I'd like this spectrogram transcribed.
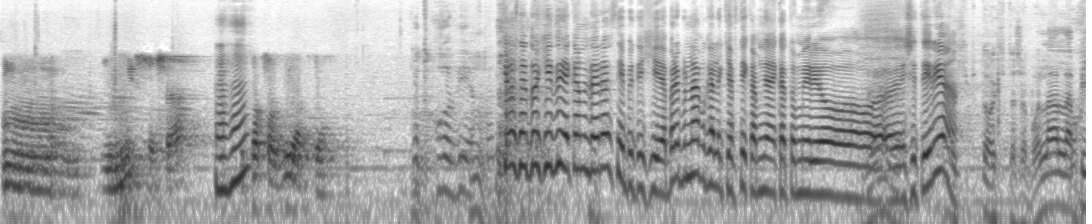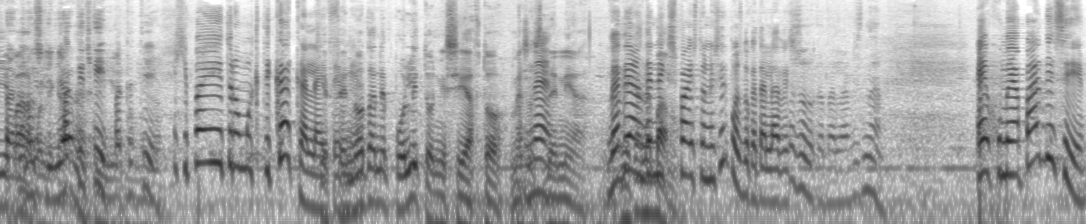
Μ, Η μίσος, α. Το έχω δει αυτό. Ποιος δεν το έχει δει, έκανε τεράστια επιτυχία. Πρέπει να έβγαλε και αυτή καμιά εκατομμύριο ε, εισιτήρια; Το όχι τόσο πολλά, αλλά πήγε πάρα πολύ. 800.000 καλά. πήγε. πατατή. Έχει πάει τρομακτικά καλά η Και ταινία. φαινόταν πολύ το νησί αυτό μέσα στην ταινία. Βέβαια, αν Ήταν δεν μπαμ. έχεις πάει στο νησί, πώ το καταλάβεις. Πώς θα το καταλάβεις, ναι. Έχουμε απάντηση.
